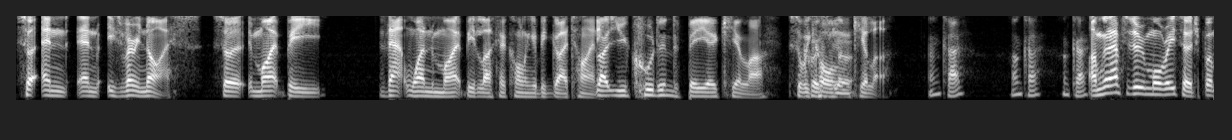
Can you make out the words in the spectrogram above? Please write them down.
So and and he's very nice. So it might be that one might be like a calling a big guy tiny. Like you couldn't be a killer. so we call you're- him Killer. Okay. Okay. Okay. I'm going to have to do more research, but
